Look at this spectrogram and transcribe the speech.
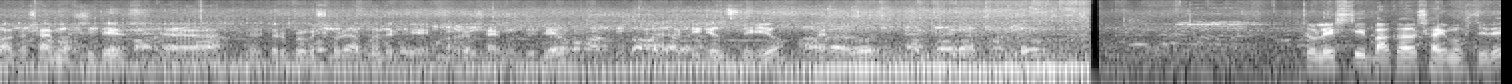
বাঘা সাই মসজিদের ভেতরে প্রবেশ করে আপনাদেরকে বাঘা সাই মসজিদের ডিটেলস ভিডিও চলে এসেছি বাঘা সাই মসজিদে।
